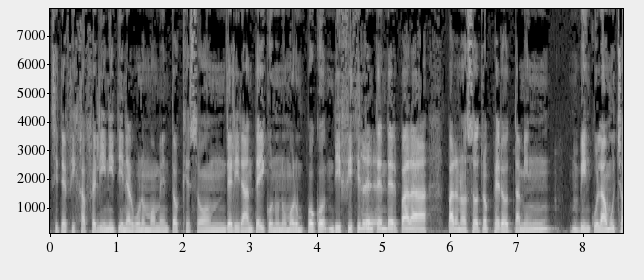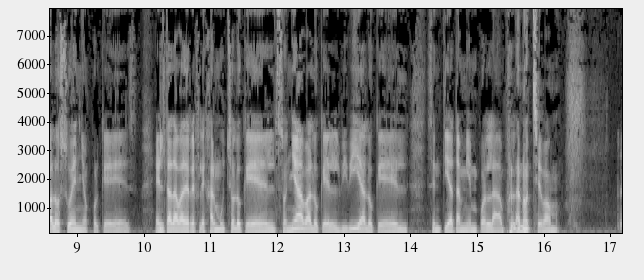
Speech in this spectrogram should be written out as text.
si te fijas, Fellini tiene algunos momentos que son delirantes y con un humor un poco difícil de Sí. entender para, para nosotros, pero también vinculado mucho a los sueños, porque es- él trataba de reflejar mucho lo que él soñaba, lo que él vivía, lo que él sentía también por la, por la noche, vamos. Sí.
